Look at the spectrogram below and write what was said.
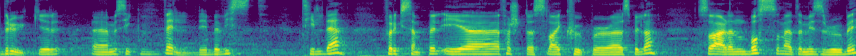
bruker musikk veldig bevisst til det. F.eks. i uh, første Sly Cooper-spillet så er det en boss som heter Miss Ruby.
